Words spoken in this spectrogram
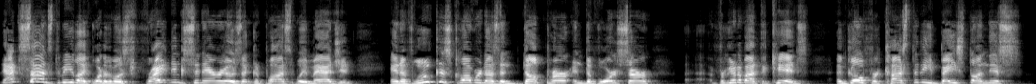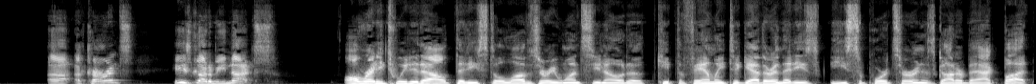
that sounds to me like one of the most frightening scenarios I could possibly imagine. And if Lucas Glover doesn't dump her and divorce her, uh, forget about the kids, and go for custody based on this uh, occurrence, he's got to be nuts already tweeted out that he still loves her. He wants, you know, to keep the family together and that he's he supports her and has got her back. But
